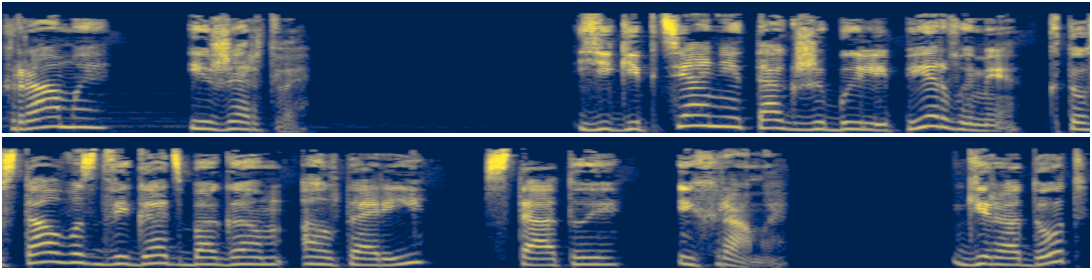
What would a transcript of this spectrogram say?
храмы и жертвы. Египтяне также были первыми, кто стал воздвигать богам алтари, статуи и храмы. Геродот,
